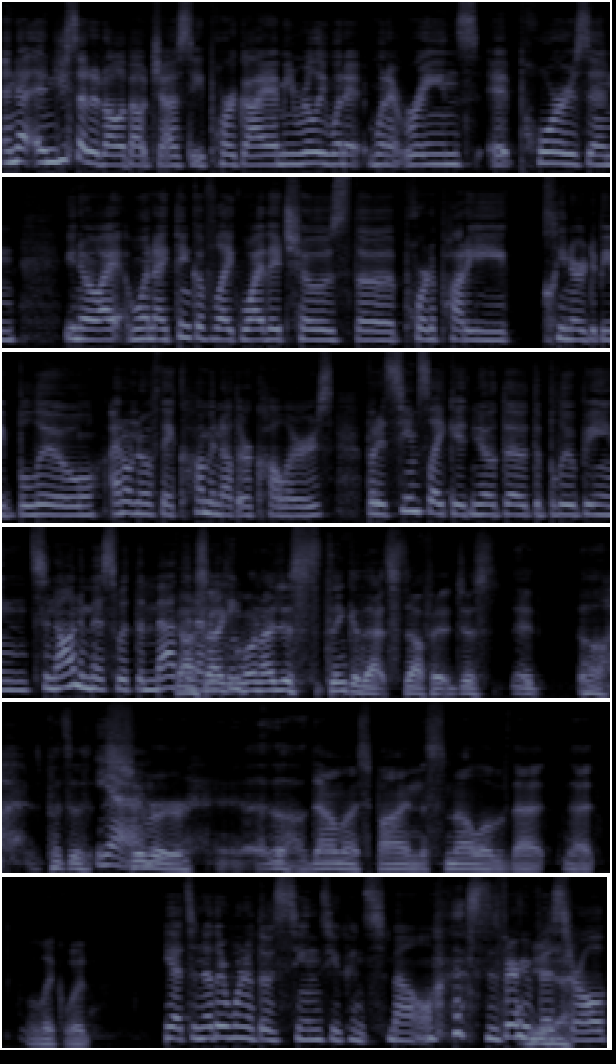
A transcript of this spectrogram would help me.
and and you said it all about Jesse, poor guy. I mean, really, when it when it rains, it pours, and you know, I when I think of like why they chose the porta potty cleaner to be blue. I don't know if they come in other colors, but it seems like it, you know, the, the blue being synonymous with the meth Gosh, and I, everything. when I just think of that stuff, it just it, ugh, it puts a Yeah. shiver down my spine. The smell of that that liquid. Yeah, it's another one of those scenes you can smell. this is very Yeah. visceral,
